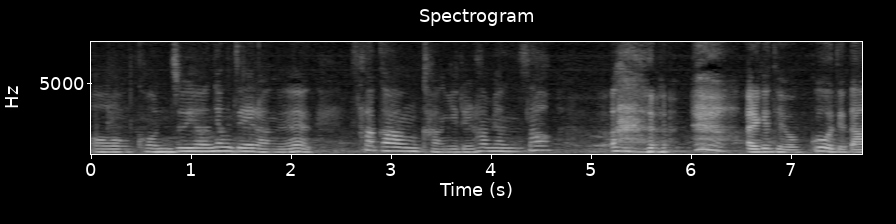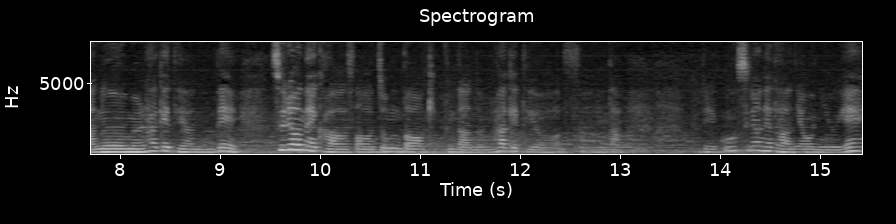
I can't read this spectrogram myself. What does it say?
어, 권주현 형제랑은 4강 강의를 하면서 알게 되었고 이제 나눔을 하게 되었는데 수련회 가서 좀 더 깊은 나눔을 하게 되었습니다. 그리고 수련회 다녀온 이후에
